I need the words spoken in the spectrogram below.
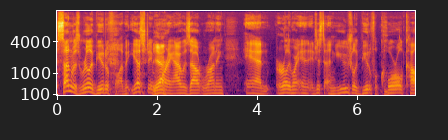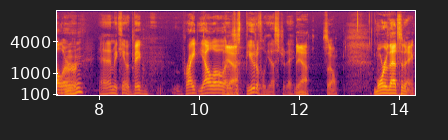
sun was really beautiful. I mean, yesterday Yeah. morning I was out running, and early morning, and just unusually beautiful coral color, and then became a big, bright yellow, and it Mm-hmm. Was just beautiful yesterday. yeah. So more of that today.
